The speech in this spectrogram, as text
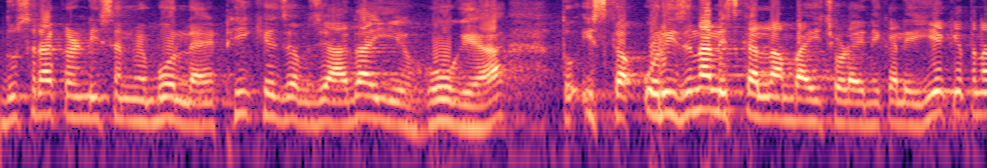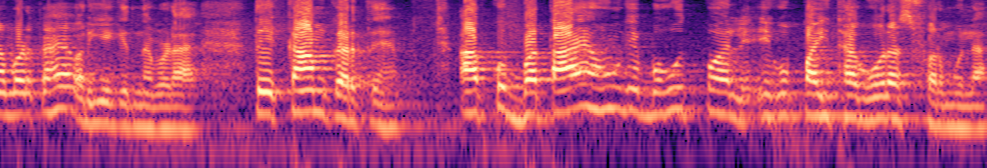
दूसरा कंडीशन में बोल रहा है, ठीक है, जब ज़्यादा ये हो गया तो इसका ओरिजिनल इसका लंबाई चौड़ाई निकले। ये कितना बड़ा है और ये कितना बड़ा है? तो एक काम करते हैं आपको बताए होंगे बहुत पहले, एगो पाइथागोरस फार्मूला।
